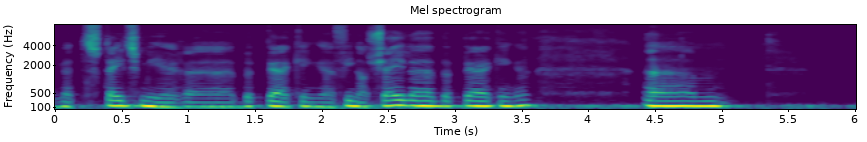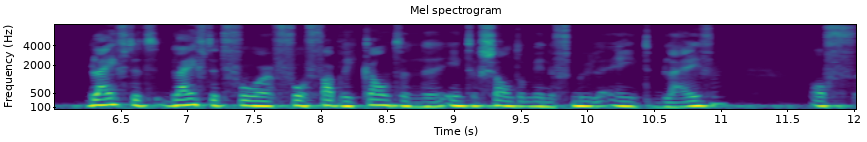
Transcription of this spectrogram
met steeds meer eh, beperkingen, financiële beperkingen. Ehm, blijft het, blijft het voor, voor fabrikanten eh, interessant om in de Formule 1 te blijven? Of,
